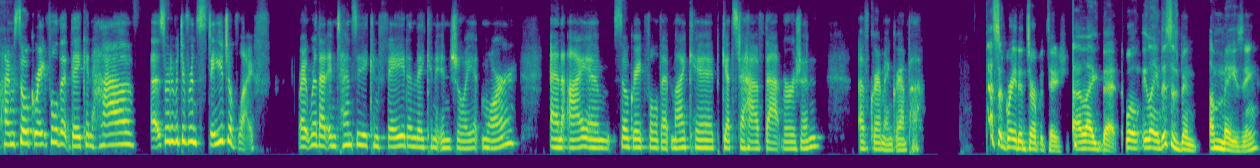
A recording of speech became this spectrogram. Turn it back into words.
I'm so grateful that they can have a sort of a different stage of life, right? Where that intensity can fade and they can enjoy it more. And I am so grateful that my kid gets to have that version of grandma and grandpa. That's a great interpretation. I like that. Well, Elaine, this has been amazing.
